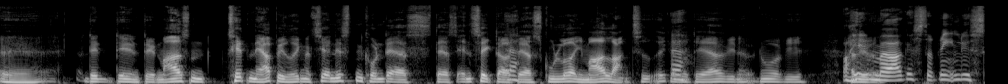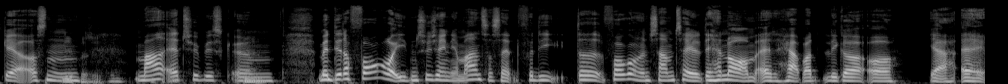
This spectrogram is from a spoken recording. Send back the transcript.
øh, det, det, det er en meget sådan tæt nærbillede, ikke? Man ser næsten kun deres, deres ansigter og Ja. deres skuldre i meget lang tid, ikke? Ja. Altså, det er vi, nu er vi Og Ja, det helt er- mørke, sterinlysskær og sådan præcis. Ikke? meget atypisk. Ja. Øhm, men det, der foregår i den, synes jeg egentlig er meget interessant, fordi der foregår en samtale. Det handler om, at Herbert ligger og ja, er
